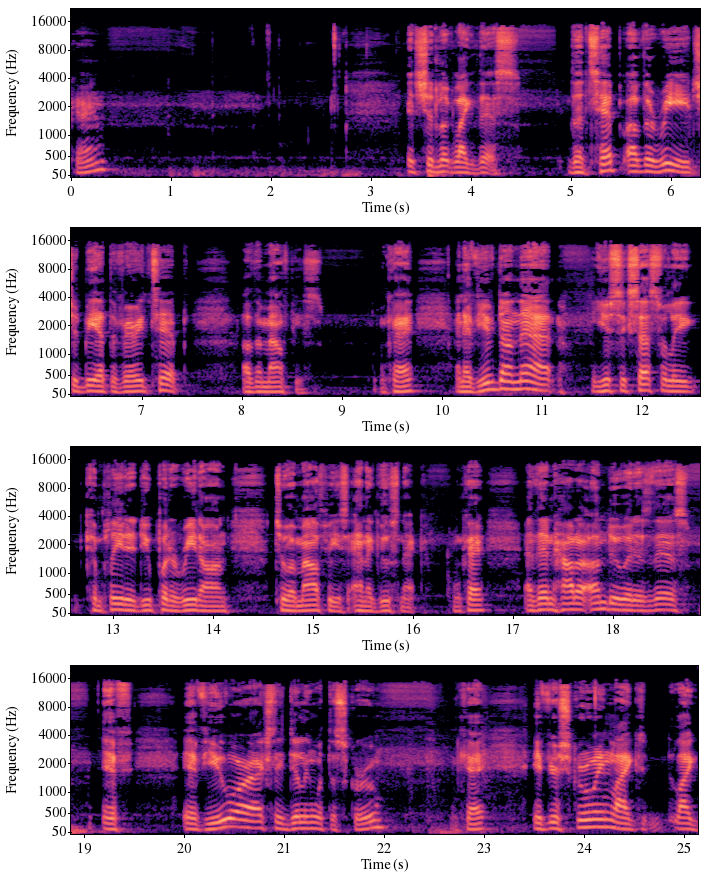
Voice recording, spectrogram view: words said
Okay. It should look like this. The tip of the reed should be at the very tip of the mouthpiece. Okay. And if you've done that, you successfully completed, you put a reed on to a mouthpiece and a gooseneck. Okay. And then how to undo it is this if if you are actually dealing with the screw, okay, if you're screwing like like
